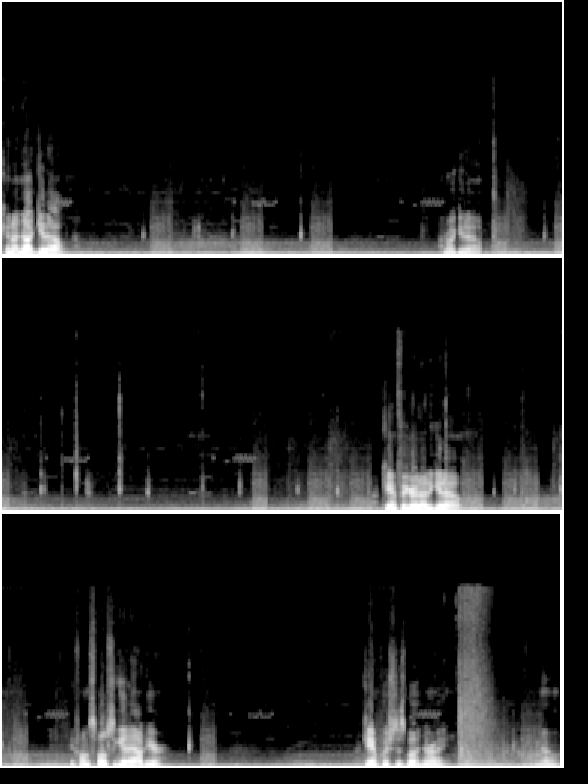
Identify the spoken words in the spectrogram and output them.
Can I not get out? How do I get out? I can't figure out how to get out. If I'm supposed to get out here. I can't push this button, right? No.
